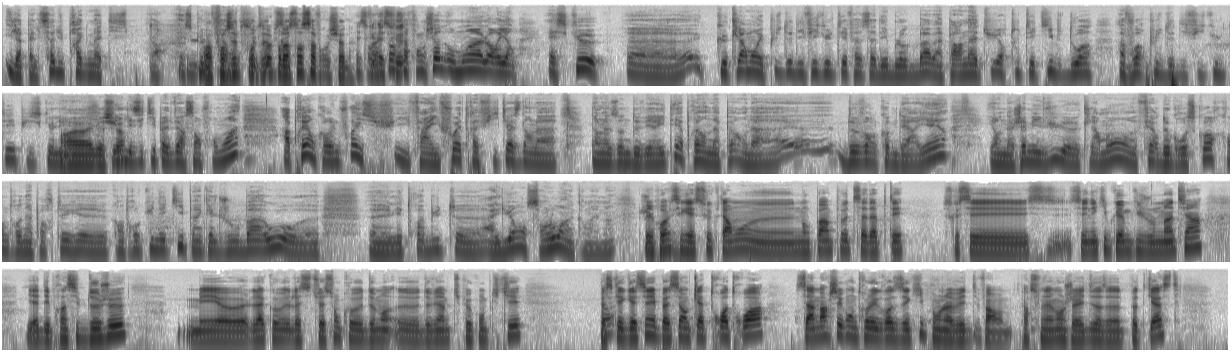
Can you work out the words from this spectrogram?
il appelle ça du pragmatisme. Alors, est-ce que On va le forcer de Clermont- compter, pour l'instant, ça fonctionne. Pour l'instant, que- ça fonctionne au moins à Lorient. Est-ce que, euh, que Clermont ait plus de difficultés face à des blocs bas Bah, Par nature, toute équipe doit avoir plus de difficultés puisque les, Ouais, ouais, bien les, sûr. les équipes adverses en font moins. Après, encore une fois, il, suffit, enfin, il faut être efficace dans la, dans la zone de vérité. Après, on a, pas- on a euh, devant comme derrière, et on n'a jamais vu euh, clairement faire de gros scores contre n'importe, euh, contre aucune équipe, hein, qu'elle joue bas ou haut. Euh, euh, les trois buts euh, à Lyon sont loin quand même. hein. Mais le problème, c'est qu'est-ce que Clermont euh, ne manque pas un peu de s'adapter? Parce que c'est c'est une équipe quand même qui joue le maintien. Il y a des principes de jeu, mais euh, là, la situation euh, devient un petit peu compliquée. Parce Ouais. qu'Agatien est passé en 4-3-3. Ça a marché contre les grosses équipes. On l'avait, enfin, personnellement, je l'avais dit dans un autre podcast.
